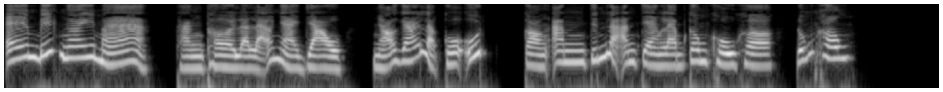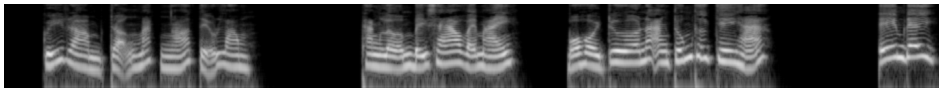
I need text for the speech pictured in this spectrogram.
Em biết ngay mà, thằng thời là lão nhà giàu, nhỏ gái là cô út, còn anh chính là anh chàng làm công khù khờ, đúng không? Quý ròm trợn mắt ngó Tiểu Long. Thằng Lượm bị sao vậy mày? Bộ hồi trưa nó ăn trúng thứ chi hả? Im đi,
